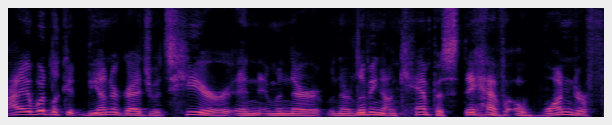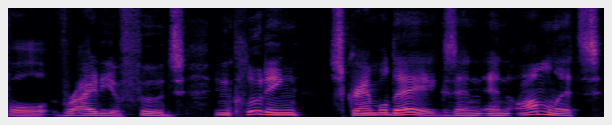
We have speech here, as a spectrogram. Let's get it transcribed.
I would look at the undergraduates here, and, and when they're when they're living on campus, they have a wonderful variety of foods, including scrambled eggs and and omelets,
